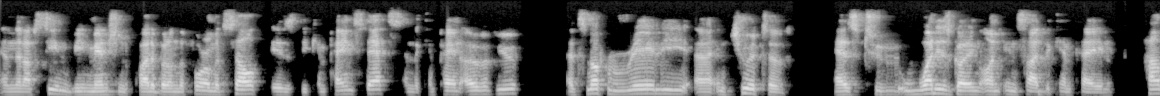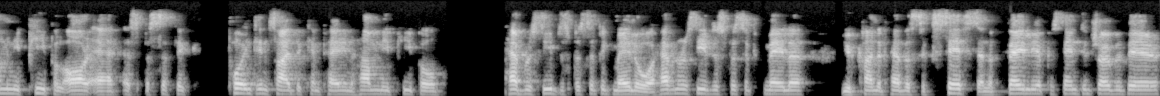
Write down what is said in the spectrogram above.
and that I've seen being mentioned quite a bit on the forum itself, is the campaign stats and the campaign overview. It's not really uh, intuitive as to what is going on inside the campaign, how many people are at a specific point inside the campaign, how many people have received a specific mailer or haven't received a specific mailer. You kind of have a success and a failure percentage over there.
